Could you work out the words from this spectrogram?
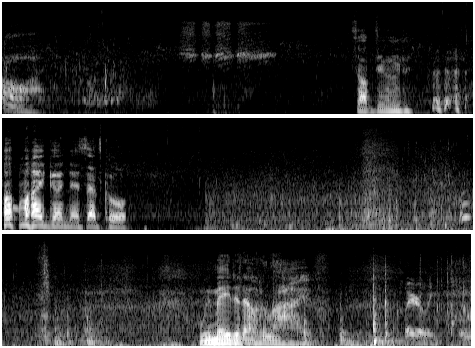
Oh. What's up, dude? oh my goodness, that's cool. We made it out alive. Clearly, we did.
